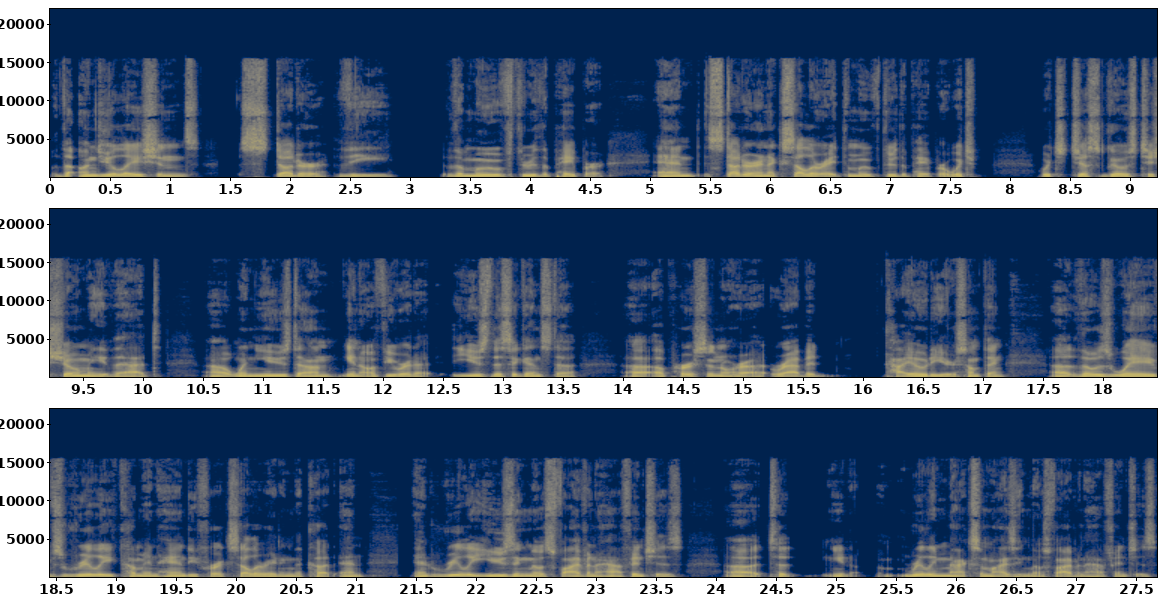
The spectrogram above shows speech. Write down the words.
the undulations stutter the the move through the paper and stutter and accelerate the move through the paper, which which just goes to show me that uh, when used on, you know, if you were to use this against a a person or a rabid coyote or something, uh, those waves really come in handy for accelerating the cut and and really using those five and a half inches uh, to you know really maximizing those five and a half inches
